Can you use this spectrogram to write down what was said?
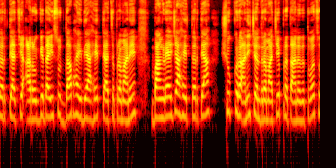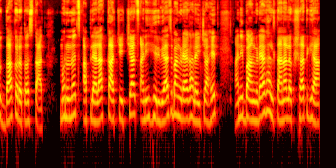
तर त्याचे आरोग्यदायी सुद्धा फायदे आहेत. त्याचप्रमाणे बांगड्या ज्या आहेत तर त्या शुक्र आणि चंद्रमाचे प्रतिनिधित्व सुद्धा करत असतात. म्हणूनच आपल्याला काचेच्याच आणि हिरव्याच बांगड्या घालायच्या आहेत. आणि बांगड्या घालताना लक्षात घ्या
